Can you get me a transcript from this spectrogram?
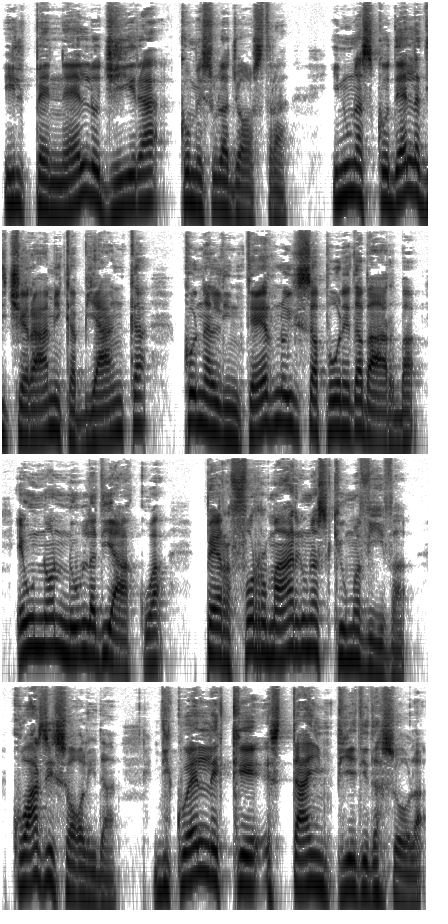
il pennello gira come sulla giostra, in una scodella di ceramica bianca con all'interno il sapone da barba e un non nulla di acqua per formare una schiuma viva, quasi solida, di quelle che sta in piedi da sola.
